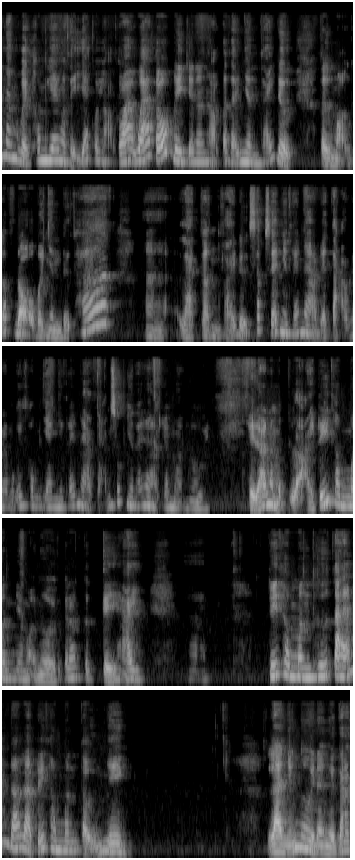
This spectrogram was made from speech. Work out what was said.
năng về không gian và thị giác của họ quá quá tốt đi cho nên họ có thể nhìn thấy được từ mọi góc độ và nhìn được hết à, là cần phải được sắp xếp như thế nào để tạo ra một cái không gian như thế nào cảm xúc như thế nào cho mọi người. Thì đó là một loại trí thông minh nha mọi người cái đó cực kỳ hay. À, trí thông minh thứ 8 đó là trí thông minh tự nhiên. Là những người này người ta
